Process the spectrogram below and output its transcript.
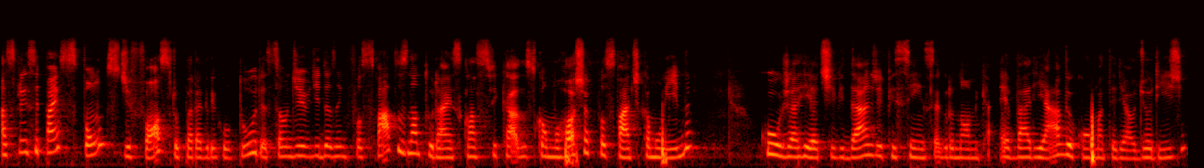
As principais fontes de fósforo para a agricultura são divididas em fosfatos naturais classificados como rocha fosfática moída, cuja reatividade e eficiência agronômica é variável com o material de origem,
